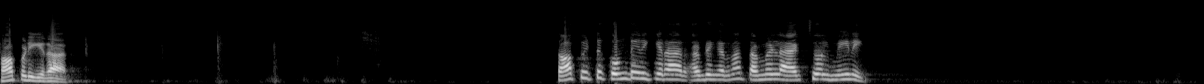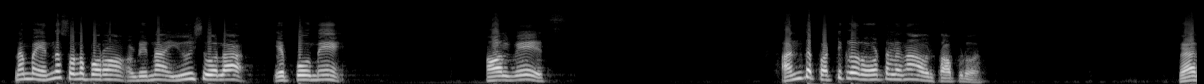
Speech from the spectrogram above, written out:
சாப்பிடுகிறார். சாப்பிட்டு கொண்டிருக்கிறார் அப்படிங்கிறது தான் தமிழ்ல ஆக்சுவல் மீனிங் நம்ம என்ன சொல்ல போறோம் அப்படின்னா யூஸ்வலா எப்போவுமே ஆல்வேஸ் அந்த பர்டிகுலர் ஹோட்டல்ல தான் அவர் சாப்பிடுவார். வேற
